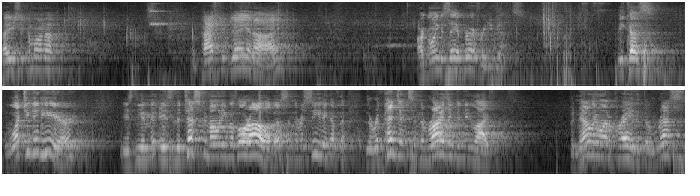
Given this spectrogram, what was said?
Aisha, come on up. And Pastor Jay and I are going to say a prayer for you guys. Because what you did here is the, is the testimony before all of us and the receiving of the, the repentance and the rising to new life. But now we want to pray that the rest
